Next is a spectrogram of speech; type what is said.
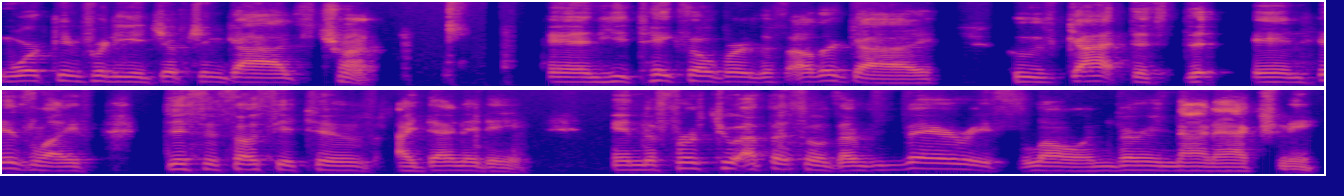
working for the Egyptian gods, trying, and he takes over this other guy who's got this in his life disassociative identity. And the first two episodes are very slow and very non-actiony.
